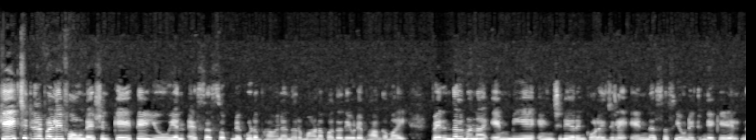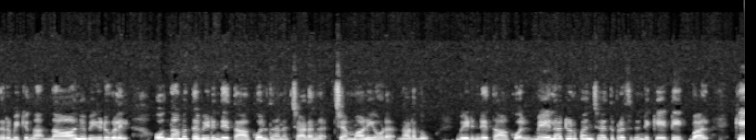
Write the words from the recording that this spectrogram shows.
K Chittilappilly foundation K T U N S S സ്വപ്നക്കൂട് ഭവന നിർമ്മാണ പദ്ധതിയുടെ ഭാഗമായി Perinthalmanna M E A engineering കോളേജിലെ എൻ എസ് എസ് യൂണിറ്റിന്റെ കീഴിൽ നിർമ്മിക്കുന്ന നാല് വീടുകളിൽ ഒന്നാമത്തെ വീടിന്റെ താക്കോൽദാന ചടങ്ങ് ചെമ്മാണിയോട് നടന്നു. വീടിന്റെ താക്കോൽ Melattur panchayat president K T Iqbal K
